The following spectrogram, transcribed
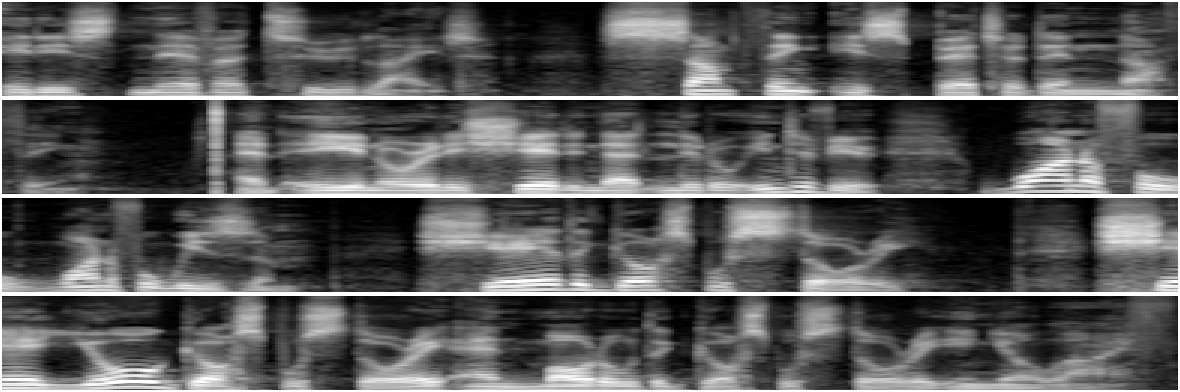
it is never too late. Something is better than nothing. And Ian already shared in that little interview wonderful, wonderful wisdom. Share the gospel story share your gospel story and model the gospel story in your life.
